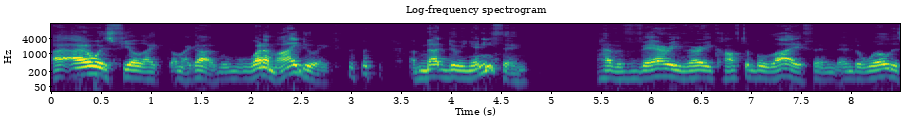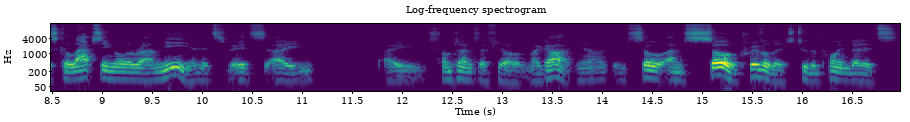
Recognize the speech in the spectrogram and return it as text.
I, I always feel like, oh my God, what am I doing? I'm not doing anything. Have a very, very comfortable life, and, and the world is collapsing all around me. And it's it's I I sometimes I feel, my God, you know, I'm so I'm so privileged to the point that it's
